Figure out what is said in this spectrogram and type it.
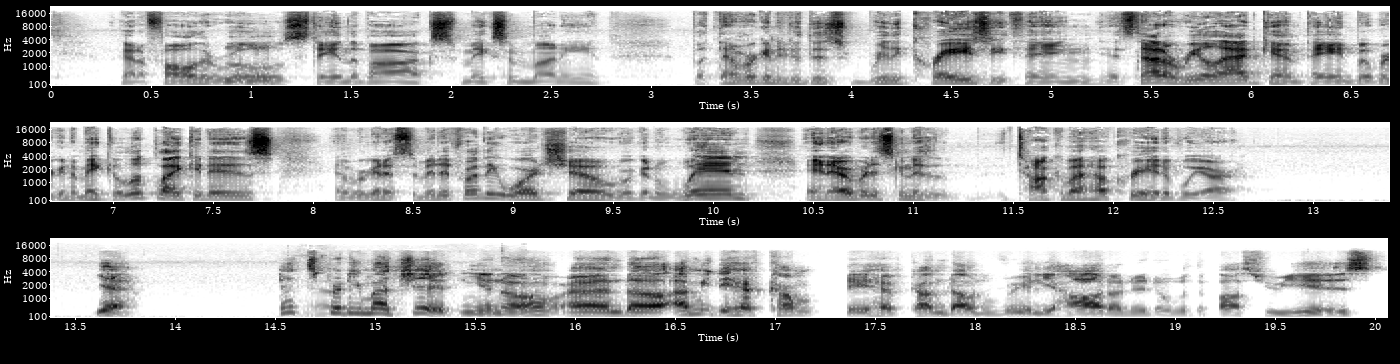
We got to follow the mm-hmm. rules, mm-hmm. stay in the box, make some money. But then we're going to do this really crazy thing. It's not a real ad campaign, but we're going to make it look like it is, and we're going to submit it for the award show. We're going to win, and everybody's going to talk about how creative we are. Yeah, that's yeah. pretty much it, you know. And uh, I mean, they have come they have come down really hard on it over the past few years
